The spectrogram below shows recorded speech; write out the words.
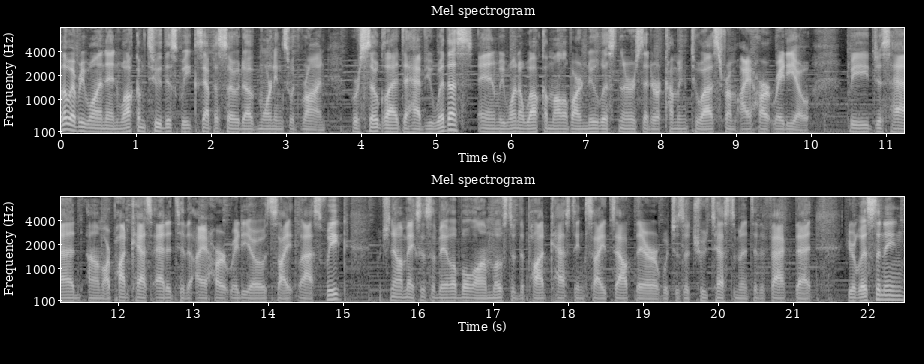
Hello, everyone, and welcome to this week's episode of Mornings with Ron. We're so glad to have you with us, and we want to welcome all of our new listeners that are coming to us from iHeartRadio. We just had um, our podcast added to the iHeartRadio site last week, which now makes us available on most of the podcasting sites out there, which is a true testament to the fact that you're listening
